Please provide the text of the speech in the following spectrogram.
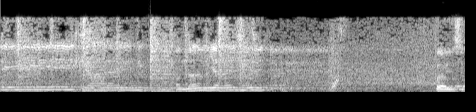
离开，能眼泪。不好意思。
